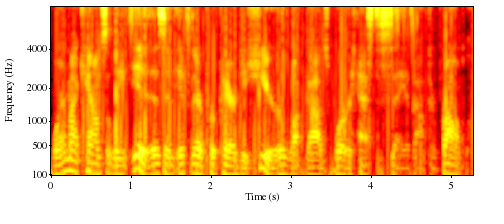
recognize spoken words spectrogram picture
where my counselee is and if they're prepared to hear what God's Word has to say about their problem?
